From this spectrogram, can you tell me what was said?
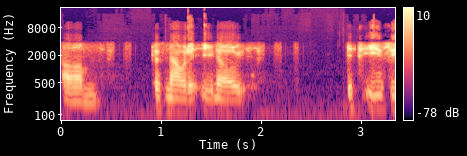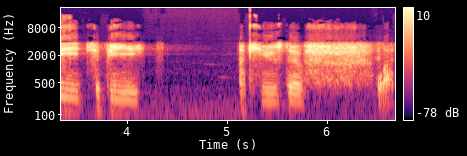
because um, nowadays, you know, it's easy to be accused of what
